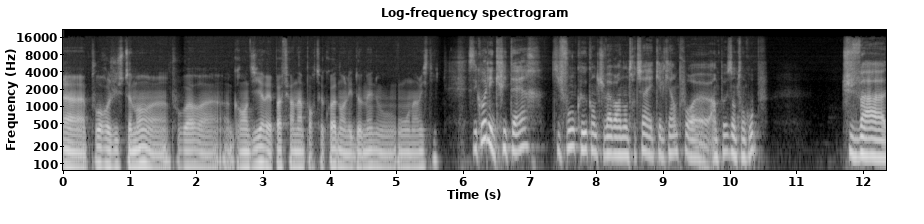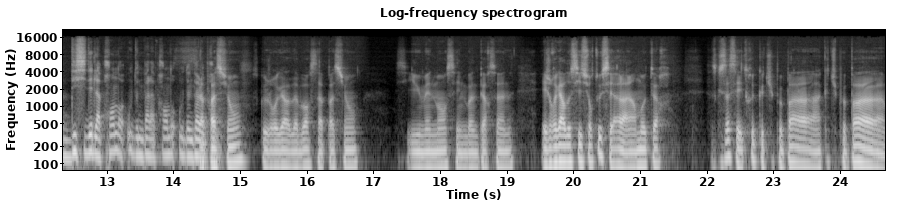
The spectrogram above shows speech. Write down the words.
euh, pour justement euh, pouvoir euh, grandir et pas faire n'importe quoi dans les domaines où, où on investit. C'est quoi les critères qui font que quand tu vas avoir un entretien avec quelqu'un pour un poste dans ton groupe, tu vas décider de la prendre ou de ne pas la prendre ou de ne pas la prendre? passion, ce que je regarde d'abord, sa passion. Si humainement c'est une bonne personne. Et je regarde aussi surtout si elle a un moteur. Parce que ça, c'est des trucs que tu peux pas, que tu peux pas, euh,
